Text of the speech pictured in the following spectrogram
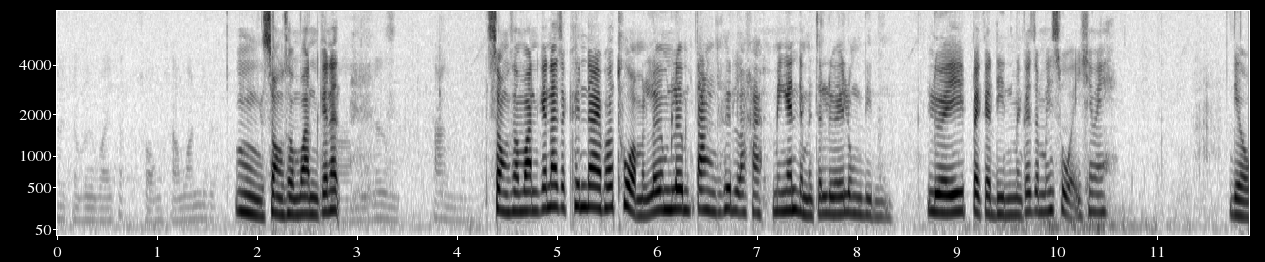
น่าจะไว้สักสองสามวันนี่แหละอืมสองสามวันก็น่าป่ามันเริ่มตั้งสองสามวันก็น่าจะขึ้นได้เพราะถั่วมันเริ่มเริ่มตั้งขึ้นแล้วค่ะ ไม่งั้นเดี๋ยวมันจะเลื้อยลงดิน เลื้อยไปกับดินมันก็จะไม่สวยใช่ไหม เดี๋ยว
